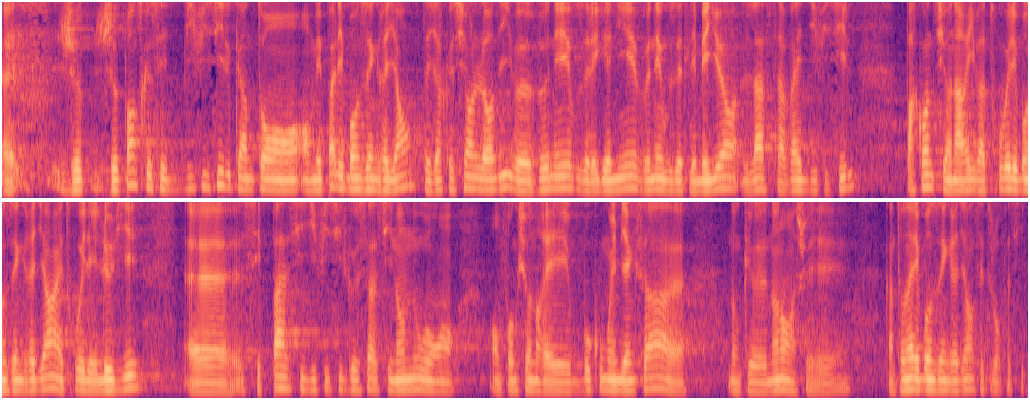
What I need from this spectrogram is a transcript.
je, je, pense que c'est difficile quand on ne met pas les bons ingrédients. C'est-à-dire que si on leur dit venez, vous allez gagner, venez, vous êtes les meilleurs, là ça va être difficile. Par contre, si on arrive à trouver les bons ingrédients et trouver les leviers, euh, c'est pas si difficile que ça. Sinon, nous, on, on fonctionnerait beaucoup moins bien que ça. Donc, non, non, je, quand on a les bons ingrédients, c'est toujours facile.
